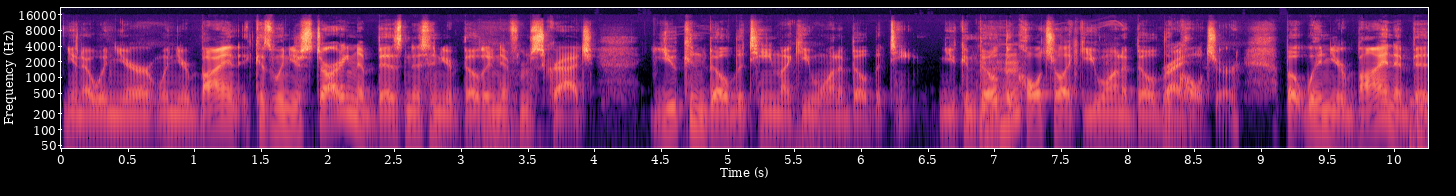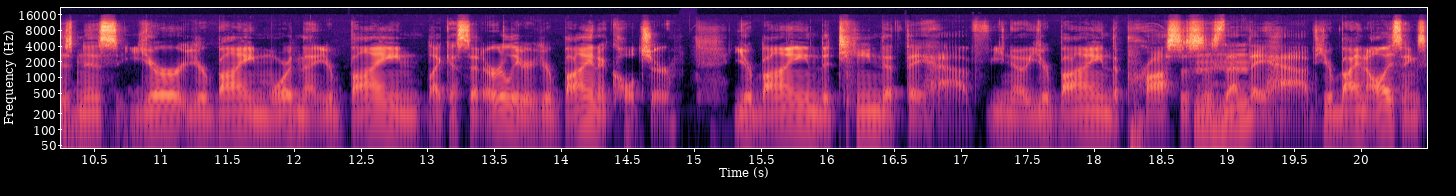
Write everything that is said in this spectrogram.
you know when you're when you're buying because when you're starting a business and you're building it from scratch, you can build the team like you want to build the team. You can build mm-hmm. the culture like you want to build the right. culture. But when you're buying a business, you're you're buying more than that. You're buying, like I said earlier, you're buying a culture. You're buying the team that they have. You know, you're buying the processes mm-hmm. that they have. You're buying all these things.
